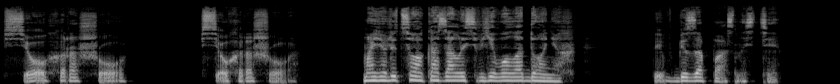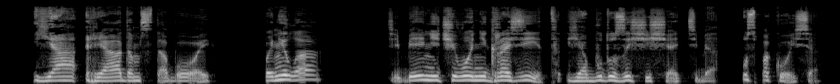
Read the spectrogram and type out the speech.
Все хорошо, все хорошо. Мое лицо оказалось в его ладонях. Ты в безопасности. Я рядом с тобой. Поняла? Тебе ничего не грозит. Я буду защищать тебя. Успокойся.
